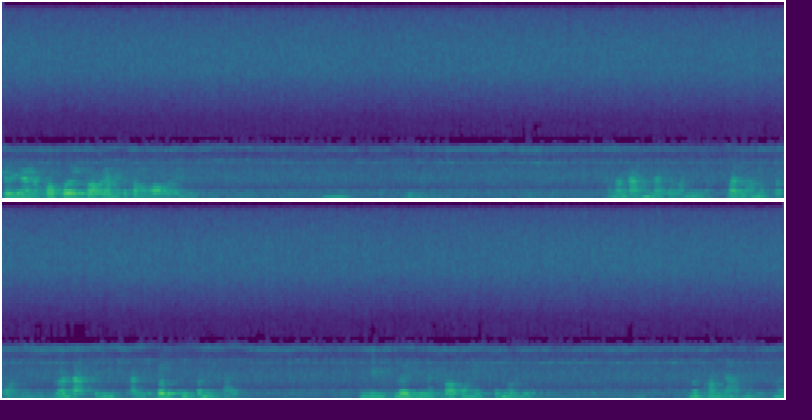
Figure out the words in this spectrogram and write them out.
ถึงนั้นพอเปิดข้อแล้วมันจะต้องออกเลยถ้าเราดับได้แค่วันนี้ วันหลังมันก็อ่อนเลยแล้วดับไปอีกอะไรจนกินตอนนี้ใช้นี่เลยอยู่ในกรอบของเหตุผลมันรู้เรื่องความอยากไม่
